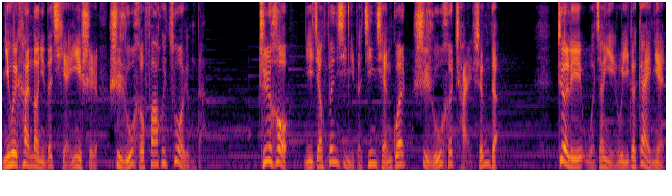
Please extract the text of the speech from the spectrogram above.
你会看到你的潜意识是如何发挥作用的。之后。你将分析你的金钱观是如何产生的。这里我将引入一个概念，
